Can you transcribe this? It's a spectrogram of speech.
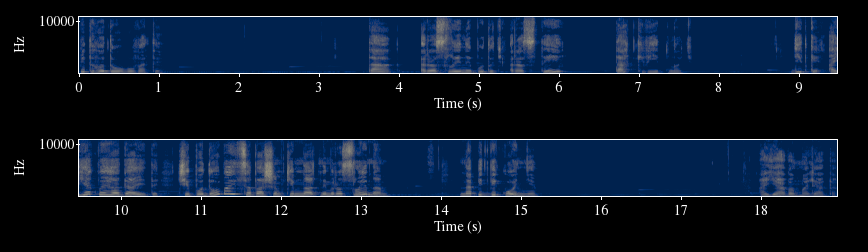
підгодовувати. Так, рослини будуть рости та квітнуть. Дітки, а як ви гадаєте, чи подобається вашим кімнатним рослинам на підвіконні? А я вам, малята,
